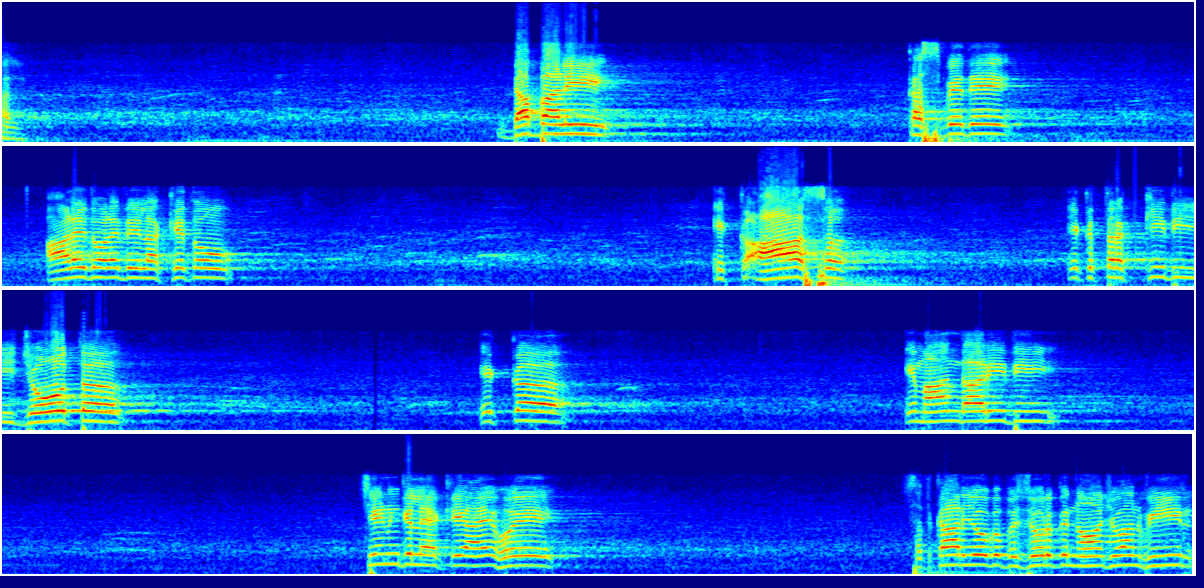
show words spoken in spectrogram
ਹਲ। ਡੱਬ ਵਾਲੀ ਕਸਬੇ ਦੇ ਆਲੇ ਦੁਆਲੇ ਦੇ ਇਲਾਕੇ ਤੋਂ ਇੱਕ ਆਸ, ਇੱਕ ਤਰੱਕੀ ਦੀ ਜੋਤ, ਇੱਕ ਇਮਾਨਦਾਰੀ ਦੀ ਚਿੰਗ ਲੈ ਕੇ ਆਏ ਹੋਏ ਸਤਿਕਾਰਯੋਗ ਬਜ਼ੁਰਗ ਨੌਜਵਾਨ ਵੀਰ,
